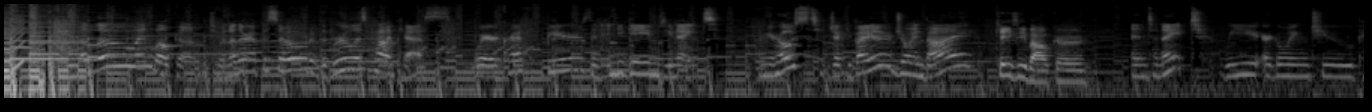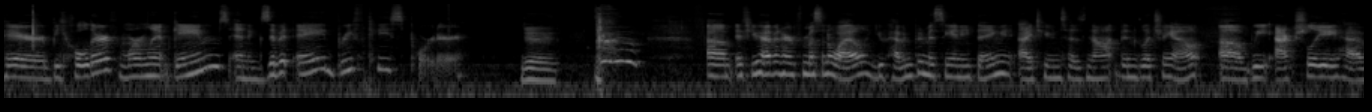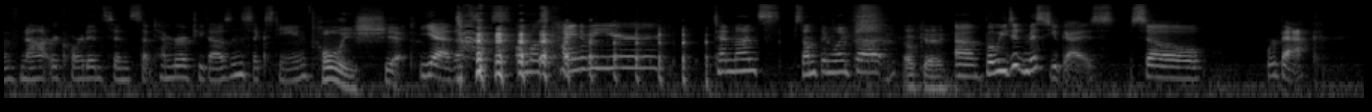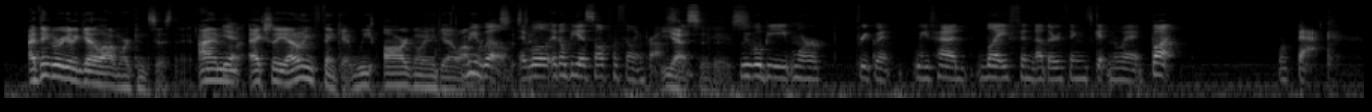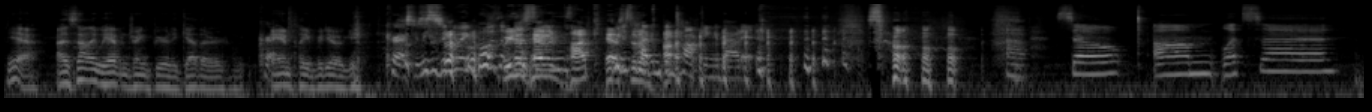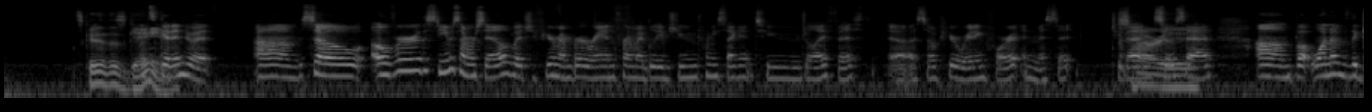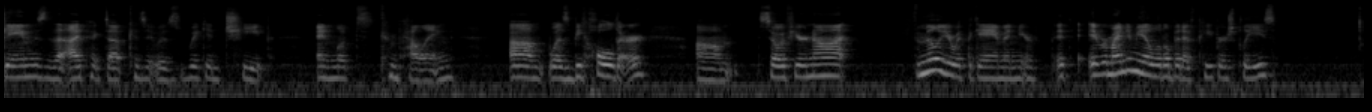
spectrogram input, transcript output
Hello and welcome to another episode of the Brewlist Podcast, where craft beers and indie games unite. I'm your host, Jackie Biter, joined by, Casey Bowker. and tonight we are going to pair Beholder from Warm Lamp Games and Exhibit A Briefcase Porter. Yay. Um, if you haven't heard from us in a while, you haven't been missing anything. iTunes has not been glitching out. Uh, we actually have not recorded since September of 2016. Holy shit. Yeah, that's almost kind of a year, 10 months, something like that. Okay. Uh, but we did miss you guys, so we're back. I think we're going to get a lot more consistent. I'm Yeah. actually, I don't even think it. We are going to get a lot We more will. consistent. It will. It'll be a self fulfilling prophecy. Yes, it is. We will be more frequent. We've had life and other things get in the way, but we're back. Yeah. Uh, It's not like we haven't drank beer together Correct. and played video games. Correct. We've So, been doing both of we those just haven't things. podcasted we just haven't been talking about it. so, so, um, let's uh, let's get into this game. Let's get into it. Um, so over the Steam Summer Sale, which if you remember ran from I believe June twenty second to July fifth. Uh, so if you're waiting for it and missed it, too bad. So Sorry. sad. Um, but one of the games that I picked up because it was wicked cheap and looked compelling um, was Beholder. Um, so if you're not familiar with the game and you're, it, it reminded me a little bit of Papers Please,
